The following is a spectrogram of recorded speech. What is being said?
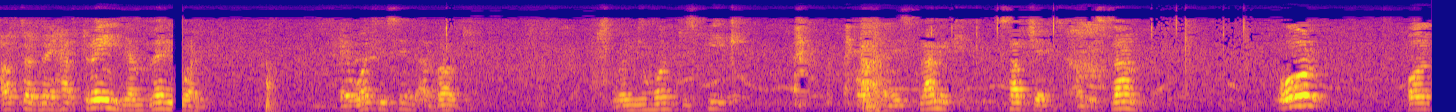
after they have trained them very well. And what you said about when you want to speak on an Islamic subject, on Islam, or on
